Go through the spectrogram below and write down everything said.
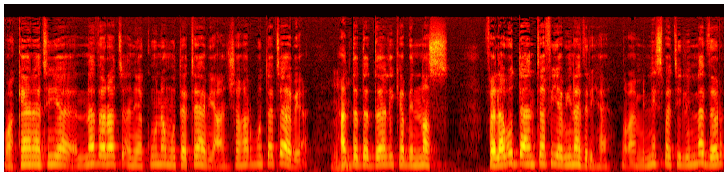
وكانت هي نذرت أن يكون متتابعا شهر متتابع. حددت ذلك بالنص. فلا بد أن تفي بنذرها طبعا بالنسبة للنذر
